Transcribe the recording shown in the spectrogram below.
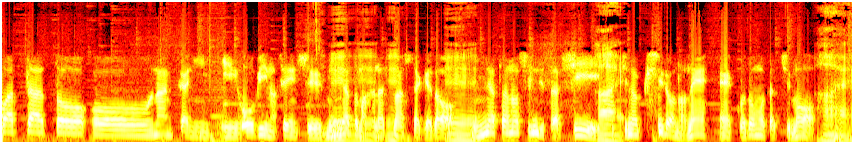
わった後なんかに OB の選手、みんなとも話しましたけど、えーえー、みんな楽しんでたし、はい、うちの釧路の、ね、子供たちも、はい、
